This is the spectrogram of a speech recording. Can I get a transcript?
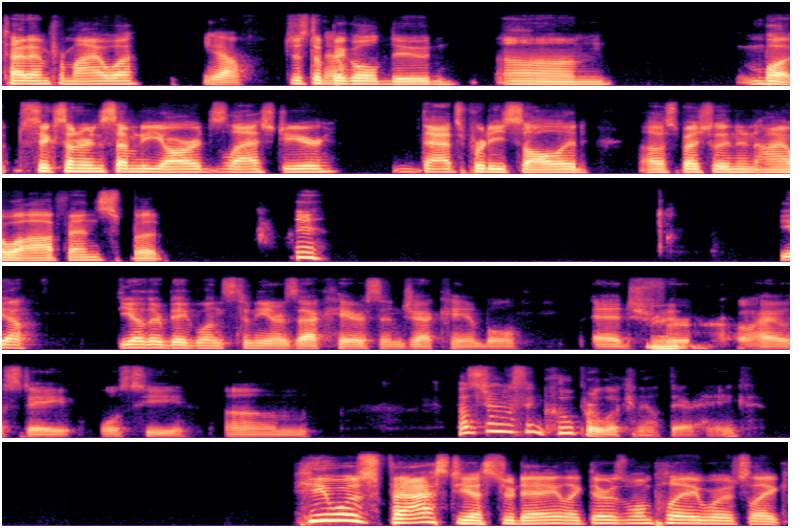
tight end from Iowa. Yeah, Just a Yeah. big old dude. Um, what 670 yards last year? That's pretty solid, uh, especially in an Iowa offense. But yeah. The other big ones to me are Zach Harrison, Jack Campbell, edge Right. for Ohio State. We'll see. Um, how's Jonathon Cooper looking out there, Hank? he was fast yesterday. Like there was one play where it's like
